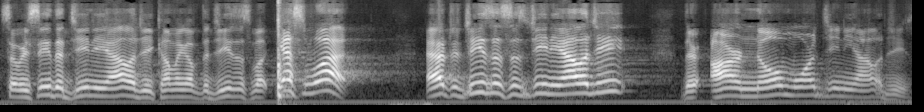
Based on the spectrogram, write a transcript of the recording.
so we see the genealogy coming up to Jesus, but guess what? After Jesus' genealogy, there are no more genealogies.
